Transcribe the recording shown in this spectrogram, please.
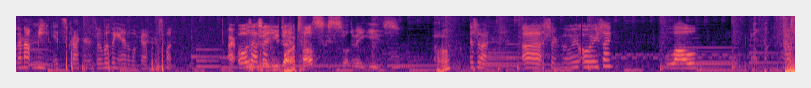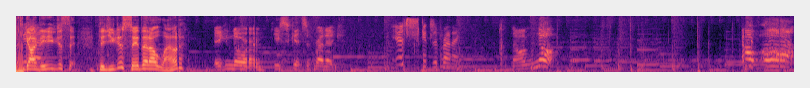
they're not meat. It's crackers. They're living animal crackers. Come on. All right. What was that do they saying? use their What? tusks? What do they use? Huh? It's not matter. Uh, sorry. What were, what were you saying? Lol. Have a God, day. did you just say, did you just say that out loud? Ignore him. He's schizophrenic. You're schizophrenic. No, I'm not. Help! Ah!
